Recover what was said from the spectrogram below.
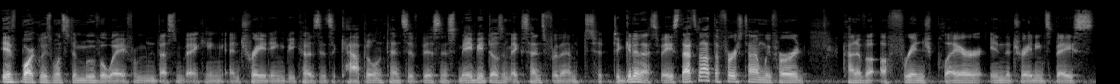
if Barclays wants to move away from investment banking and trading because it's a capital intensive business, maybe it doesn't make sense for them to, to get in that space. That's not the first time we've heard kind of a, a fringe player in the trading space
